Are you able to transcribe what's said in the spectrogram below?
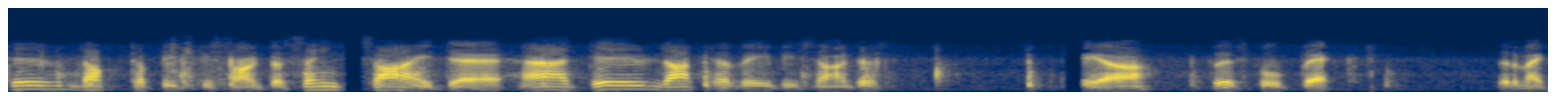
do like to be beside the seaside. there. I do like to be beside us. Here we are. First full back. Better make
